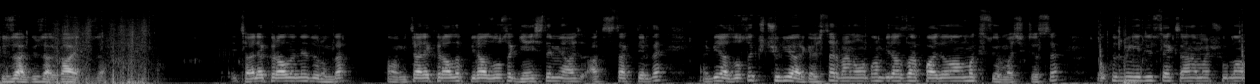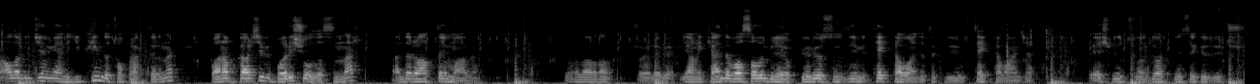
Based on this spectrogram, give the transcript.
Güzel güzel gayet güzel. İtalya Krallığı ne durumda? Tamam İtalya Krallığı biraz olsa genişlemiyor aksi takdirde. Yani biraz olsa küçülüyor arkadaşlar. Ben oradan biraz daha faydalanmak istiyorum açıkçası. 9780 hemen şuradan alabileceğim yani yıkayayım da topraklarını. Bana karşı bir barış yollasınlar. Ben de rahatlayayım abi. Şuralardan şöyle bir yani kendi vasalım bile yok görüyorsunuz değil mi? Tek tabanca takılıyoruz. Tek tabanca. 5310 4803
